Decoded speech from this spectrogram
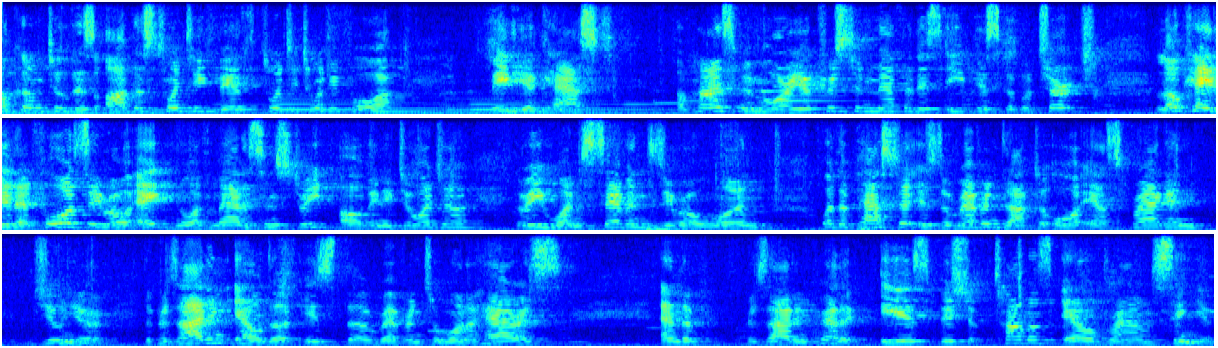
Welcome to this August 25th, 2024 media cast of Hines Memorial Christian Methodist Episcopal Church located at 408 North Madison Street, Albany, Georgia, 31701, where the pastor is the Reverend Dr. Ore L. Jr., the presiding elder is the Reverend Tawana Harris, and the presiding prelate is Bishop Thomas L. Brown, Sr.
